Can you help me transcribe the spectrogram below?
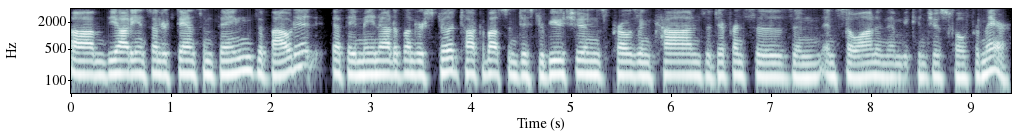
um, the audience understand some things about it that they may not have understood, talk about some distributions, pros and cons, the differences, and, and so on. And then we can just go from there.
